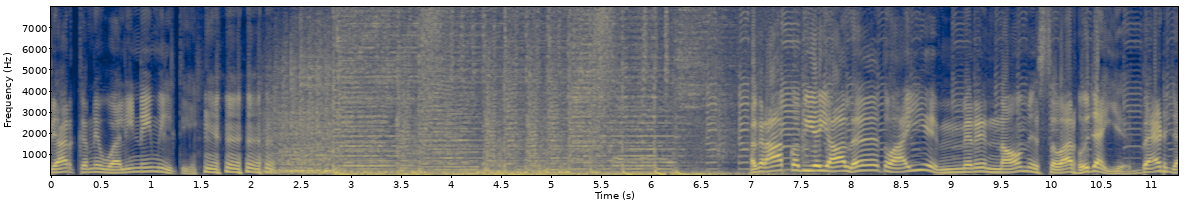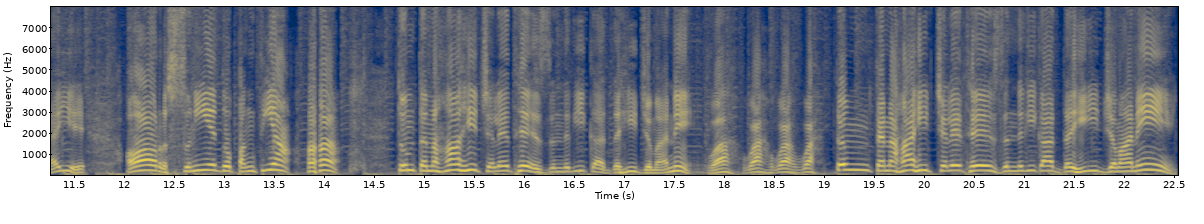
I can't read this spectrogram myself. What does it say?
प्यार करने वाली नहीं मिलती। अगर आपका भी यही हाल है तो आइए मेरे नाव में सवार हो जाइए, बैठ जाइए और सुनिए दो पंक्तियाँ। तुम तनहा ही चले थे ज़िंदगी का दही जमाने। वाह वाह वाह वाह। तुम तनहा ही चले थे ज़िंदगी का दही जमाने।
